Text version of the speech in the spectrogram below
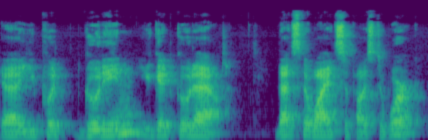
Uh, you put good in, you get good out. That's the way it's supposed to work.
